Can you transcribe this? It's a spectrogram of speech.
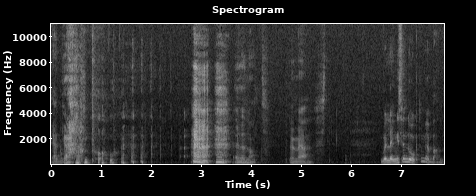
Edgar Allan Poe. Eller något. Är mer, Det var länge sedan du åkte med band.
